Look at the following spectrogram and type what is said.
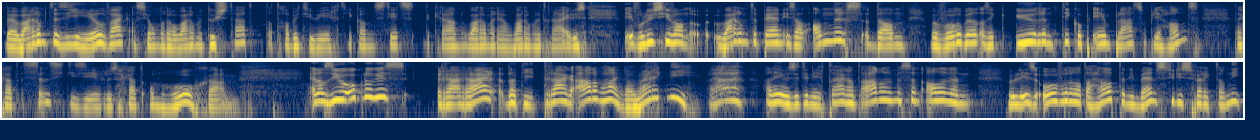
bij warmte zie je heel vaak, als je onder een warme douche staat, dat habitueert. Je kan steeds de kraan warmer en warmer draaien. Dus de evolutie van warmtepijn is al anders dan bijvoorbeeld als ik uren tik op één plaats op je hand, dat gaat sensitiseren, dus dat gaat omhoog gaan. En dan zien we ook nog eens raar, raar dat die trage ademhaling, dat werkt niet. Ja, allee, we zitten hier traag aan het ademen met z'n allen en we lezen overal dat dat helpt en in mijn studies werkt dat niet.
